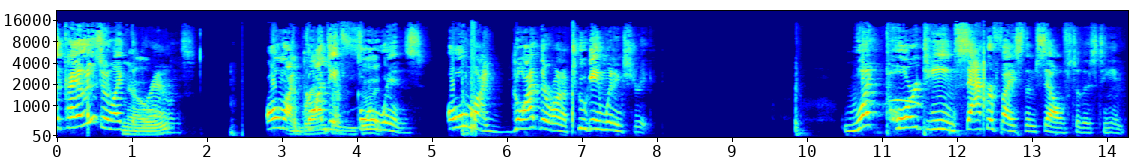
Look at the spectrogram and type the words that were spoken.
the Coyotes are like the Browns. Oh my The god, they have four good. wins. Oh my god, they're on a two game winning streak. What poor team sacrificed themselves to this team?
